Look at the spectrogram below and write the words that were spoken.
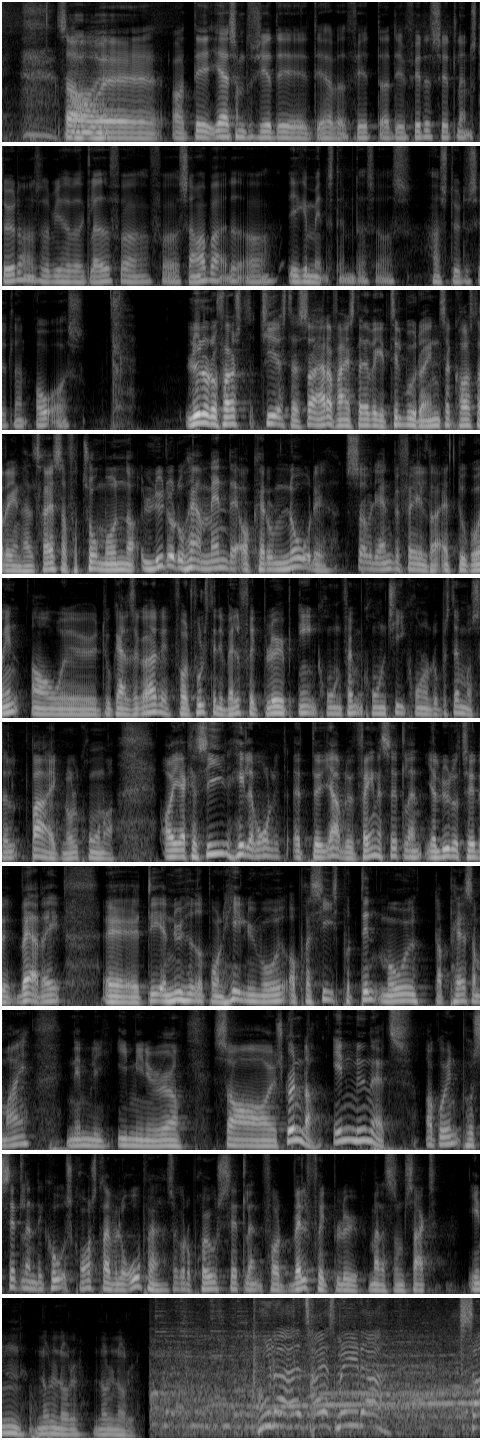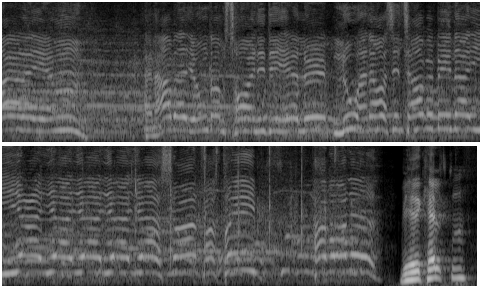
Så, og, øh, og det, ja, som du siger, det, det har været fedt, og det er fedt, at Zetland støtter så vi har været glade for, for samarbejdet, og ikke mindst dem, der så også har støttet Zetland og os. Lytter du først tirsdag, så er der faktisk stadigvæk et tilbud derinde, så koster det en 50'er for to måneder. Lytter du her mandag, og kan du nå det, så vil jeg anbefale dig, at du går ind, og øh, du kan altså gøre det for et fuldstændig valgfrit beløb. 1 kr, 5 kr, 10 kroner, du bestemmer selv, bare ikke 0 kroner. Og jeg kan sige helt alvorligt, at øh, jeg er blevet fan af Zetland. Jeg lytter til det hver dag. Øh, det er nyheder på en helt ny måde, og præcis på den måde, der passer mig, nemlig i mine ører. Så øh, skynd dig inden midnat og gå ind på zetland.dk-europa, så kan du prøve Zetland for et valg valgfrit beløb, men altså som sagt inden 00.00. 150 meter. Sejren er hjemme. Han har været i ungdomstrøjen i det her løb. Nu han er også etappevinder. Ja, ja, ja, ja, ja. Søren fra Strib har vundet. Vi havde kaldt den.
